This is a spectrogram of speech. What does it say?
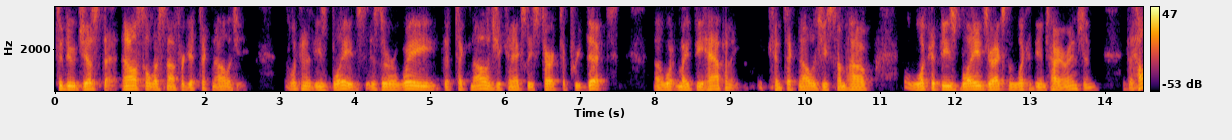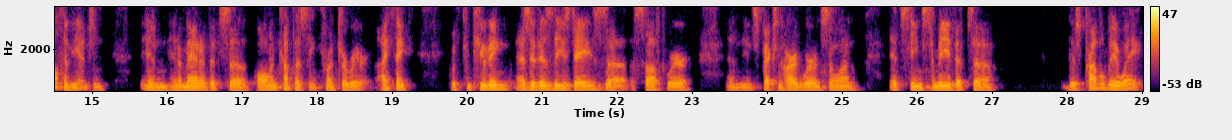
to do just that. And also, let's not forget technology. Looking at these blades, is there a way that technology can actually start to predict uh, what might be happening? Can technology somehow look at these blades or actually look at the entire engine the health of the engine in, in a manner that's uh, all encompassing front to rear. I think with computing as it is these days, uh, the software and the inspection hardware and so on, it seems to me that uh, there's probably a way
